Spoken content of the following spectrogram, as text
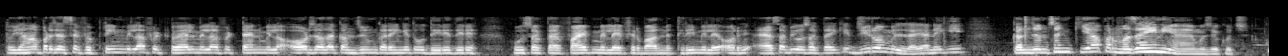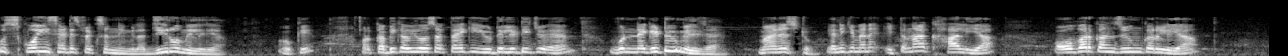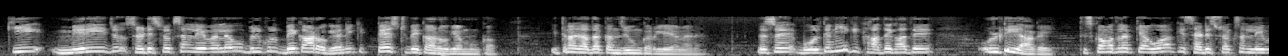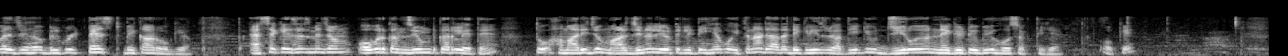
तो यहाँ पर जैसे 15 मिला फिर 12 मिला फिर 10 मिला और ज़्यादा कंज्यूम करेंगे तो धीरे धीरे हो सकता है फाइव मिले, फिर बाद में थ्री मिले और ऐसा भी हो सकता है कि ज़ीरो मिल जाए, यानी कि कंजम्पशन किया पर मज़ा ही नहीं आया मुझे कुछ। कुछ कोई सेटिस्फेक्शन नहीं मिला ज़ीरो मिल गया ओके और कभी कभी हो सकता है कि यूटिलिटी जो है, वो नेगेटिव मिल जाए माइनस टू यानी कि मैंने इतना खा लिया ओवर कंज्यूम कर लिया कि मेरी जो सेटिस्फेक्शन लेवल है वो बिल्कुल बेकार हो गया, यानी कि टेस्ट बेकार हो गया मुँह का। इतना ज़्यादा कंज्यूम कर लिया मैंने। जैसे बोलते नहीं है कि खाते खाते उल्टी आ गई तो इसका मतलब क्या हुआ कि सेटिस्फेक्शन लेवल जो है बिल्कुल टेस्ट बेकार हो गया तो ऐसे केसेस में जब हम ओवर कंज्यूम्ड कर लेते हैं तो हमारी जो मार्जिनल यूटिलिटी है वो इतना ज़्यादा डिक्रीज हो जाती है कि ज़ीरो या नेगेटिव भी हो सकती है okay?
